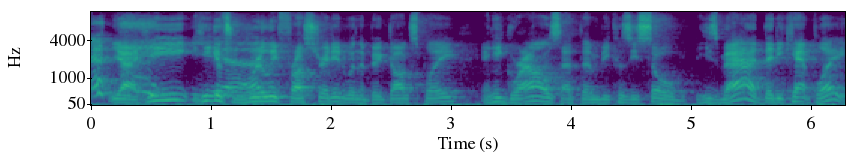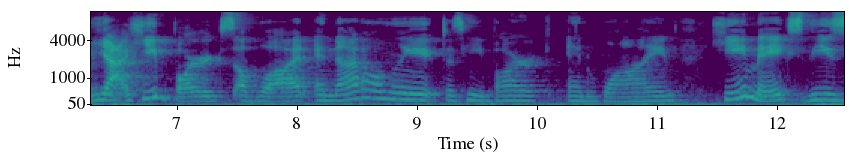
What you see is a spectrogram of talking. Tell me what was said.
yeah, he, he gets Yeah. really frustrated when the big dogs play, and he growls at them because he's so he's mad that he can't play. Yeah, he barks a lot, and not only does he bark and whine, he makes these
